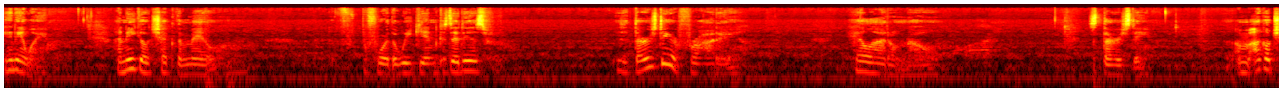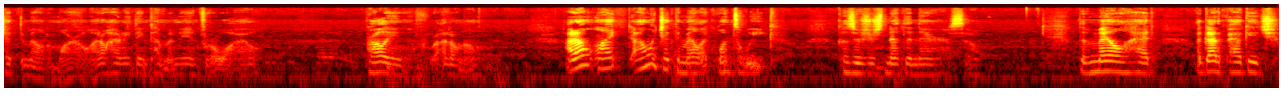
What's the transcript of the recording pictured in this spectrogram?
anyway, I need to go check the mail before the weekend because it is is it Thursday or Friday? Hell, I don't know. It's Thursday. Um, I'll go check the mail tomorrow. I don't have anything coming in for a while. Probably, I don't know. I don't like, I only check the mail like once a week because there's just nothing there. So, the mail had, I got a package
